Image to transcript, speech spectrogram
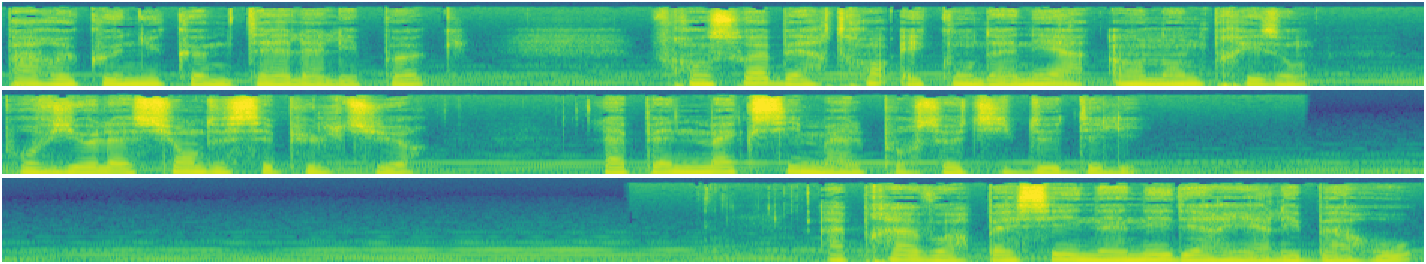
pas reconnue comme telle à l'époque, François Bertrand est condamné à un an de prison pour violation de sépulture, la peine maximale pour ce type de délit. Après avoir passé une année derrière les barreaux,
